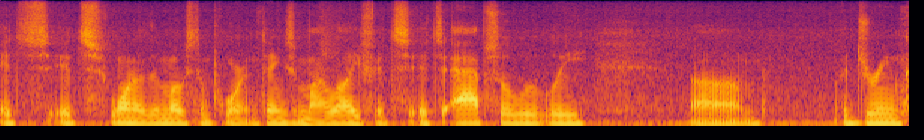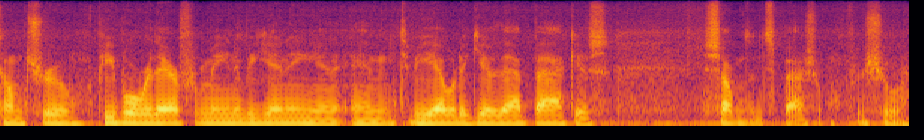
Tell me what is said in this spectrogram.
it's it's one of the most important things in my life. It's it's absolutely um, a dream come true. People were there for me in the beginning, and, and to be able to give that back is something special for sure.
